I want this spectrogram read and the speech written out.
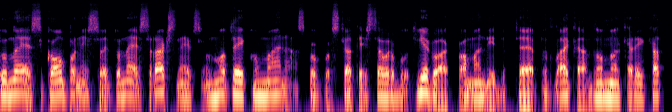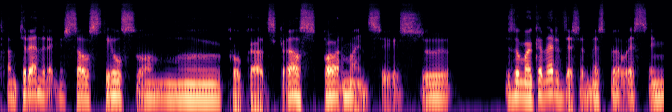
tu neesi komponists vai tu neesi rakstnieks, un noteikumi mainās. Kaut ko skatīties, tev varbūt vieglāk pamanīt, bet tāpat laikā domāju, ka arī katram trenerim ir savs stils un uh, kaut kādas krāsas pārmaiņas. Es, uh, es domāju, ka neredzēsim, mēs spēlēsim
